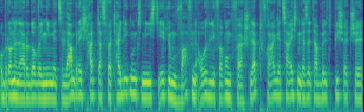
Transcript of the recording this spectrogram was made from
Obrony Narodowej Niemiec Lambrecht hat das Verteidigungsministerium Waffenauslieferung verschleppt. Fragezeichen. Gazeta Bild pisze, czy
